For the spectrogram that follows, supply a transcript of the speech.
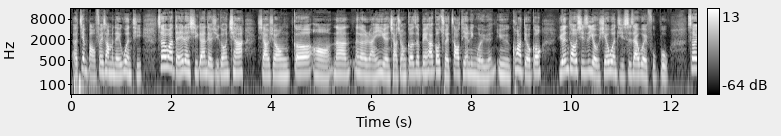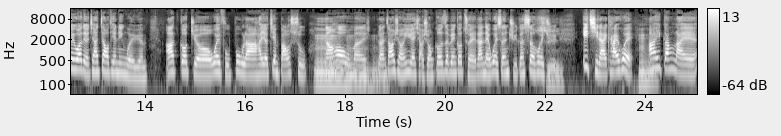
呃鉴保费上面的一个问题，所以我第一个时间就是讲请小熊哥哦，那那个阮议员小熊哥这边啊，够找赵天林委员，因为看到讲源头其实有些问题是在卫福部，所以我就请赵天林委员。啊，够就卫福部啦，还有健保署，嗯然后我们阮昭雄议员、小熊哥这边个锤咱的卫生局跟社会局一起来开会。嗯哼啊，迄刚来的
